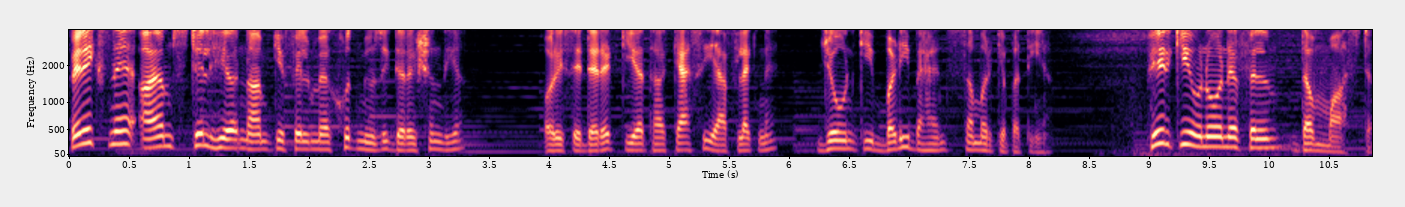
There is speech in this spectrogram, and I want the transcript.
फिनिक्स ने आई एम स्टिल हियर नाम की फ़िल्म में खुद म्यूज़िक डायरेक्शन दिया और इसे डायरेक्ट किया था कैसी एफ्लेक ने, जो उनकी बड़ी बहन समर के पति हैं। फिर की उन्होंने फ़िल्म द मास्टर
